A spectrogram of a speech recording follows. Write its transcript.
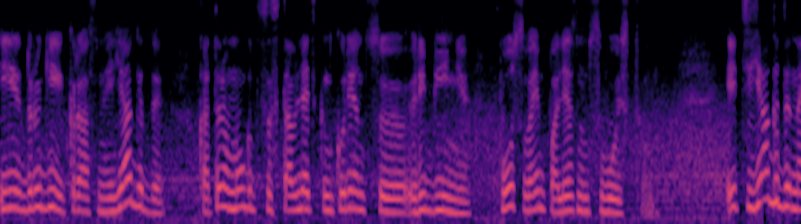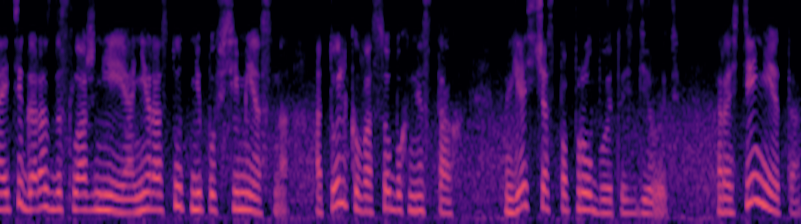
и другие красные ягоды, которые могут составлять конкуренцию рябине по своим полезным свойствам. Эти ягоды найти гораздо сложнее, они растут не повсеместно, а только в особых местах. Но я сейчас попробую это сделать. Растение это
